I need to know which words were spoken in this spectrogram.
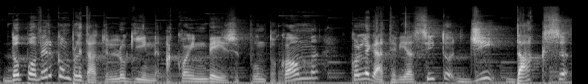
Dopo aver completato il login a coinbase.com, collegatevi al sito gdax.com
